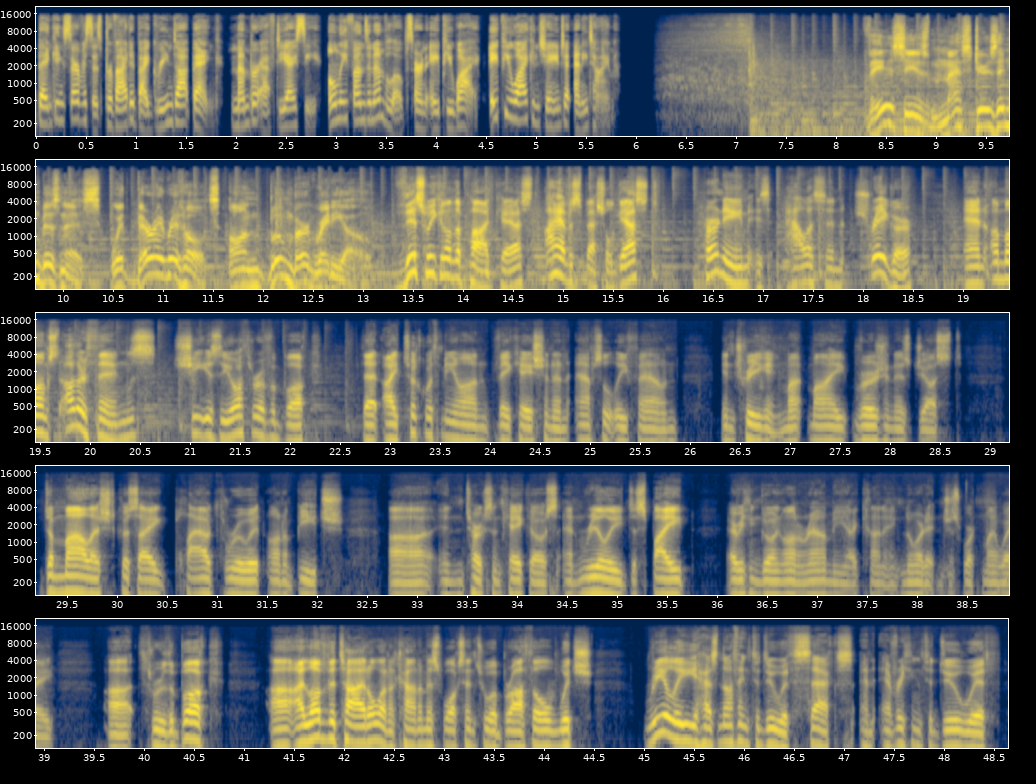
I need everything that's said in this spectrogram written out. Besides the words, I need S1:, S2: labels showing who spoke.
S1: Banking services provided by Green Dot Bank, member FDIC. Only funds and envelopes earn APY. APY can change at any time.
S2: This is Masters in Business with Barry Ritholtz on Bloomberg Radio.
S3: This week on the podcast, I have a special guest. Her name is Allison Schrager, and amongst other things, she is the author of a book that I took with me on vacation and absolutely found intriguing. My, my version is just demolished because I plowed through it on a beach uh, in Turks and Caicos, and really, despite everything going on around me, I kind of ignored it and just worked my way uh, through the book. Uh, I love the title, An Economist Walks Into a Brothel, which really has nothing to do with sex and everything to do with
